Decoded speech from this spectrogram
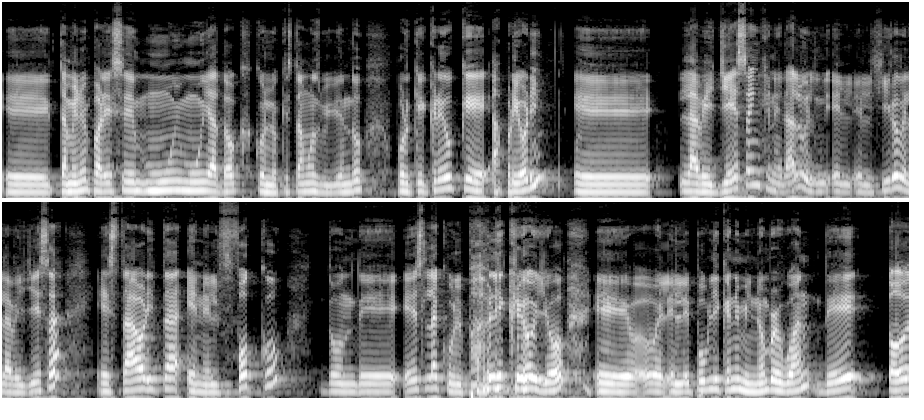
eh, también me parece muy, muy ad hoc con lo que estamos viviendo, porque creo que a priori eh, la belleza en general o el, giro de la belleza está ahorita en el foco donde es la culpable, creo yo, eh, o el, el Public Enemy number one de todo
